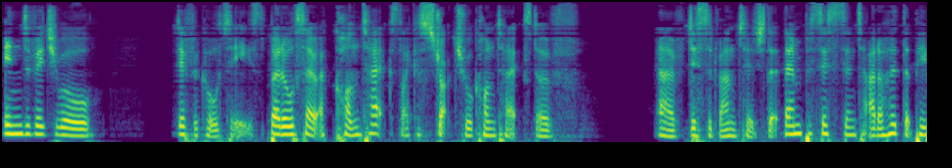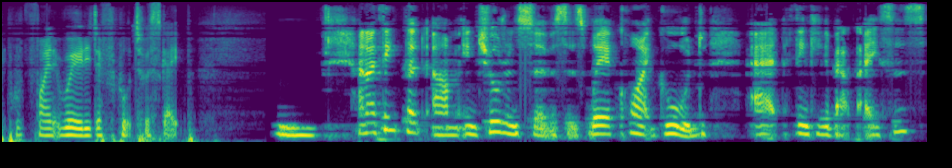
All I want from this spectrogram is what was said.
individual difficulties, but also a context, like a structural context of of disadvantage that then persists into adulthood that people find it really difficult to escape. Mm. And I think that um, in children's services, we're quite good at thinking about the ACEs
